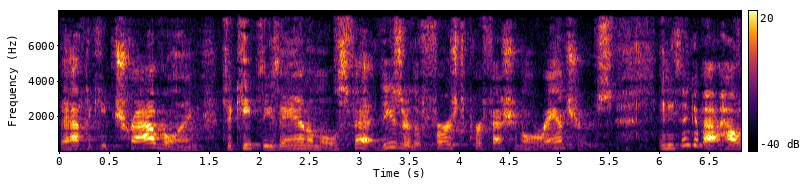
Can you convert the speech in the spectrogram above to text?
They have to keep traveling to keep these animals fed. These are the first professional ranchers. And you think about how,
